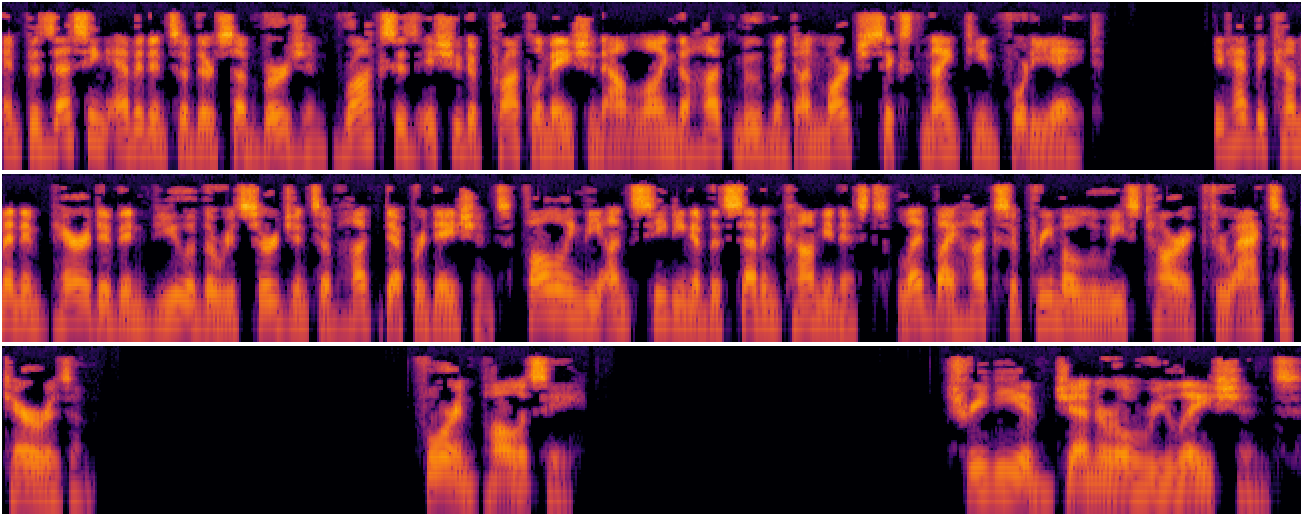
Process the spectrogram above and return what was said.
and possessing evidence of their subversion, Roxas issued a proclamation outlawing the Huk movement on March 6, 1948. It had become an imperative in view of the resurgence of Huk depredations, following the unseating of the seven communists, led by Huk Supremo Luis Taruc through acts of terrorism. Foreign policy Treaty of General Relations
